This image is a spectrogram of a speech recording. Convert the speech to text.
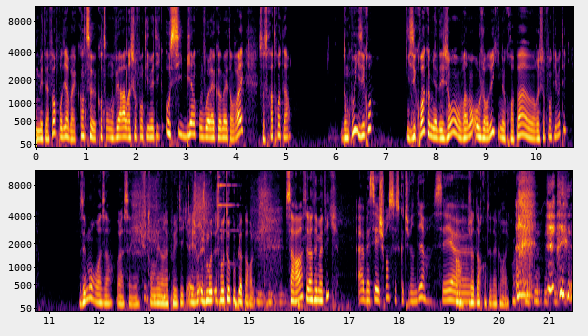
métaphore pour dire bah, quand, quand on verra le réchauffement climatique aussi bien qu'on voit la comète en vrai, ce sera trop tard. Donc oui, ils y croient. Ils y croient comme il y a des gens vraiment aujourd'hui qui ne croient pas au réchauffement climatique. Zemmour au hasard, voilà, ça y est, je suis tombé dans la politique. Allez, je, je m'au- je m'auto-coupe la parole. Sarah, c'est la thématique? Ah bah je pense que c'est ce que tu viens de dire. C'est, Ah, euh, J'adore quand t'es d'accord avec moi.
